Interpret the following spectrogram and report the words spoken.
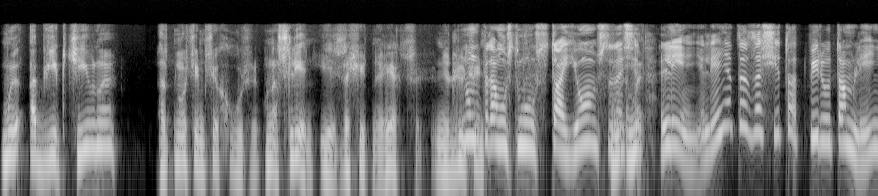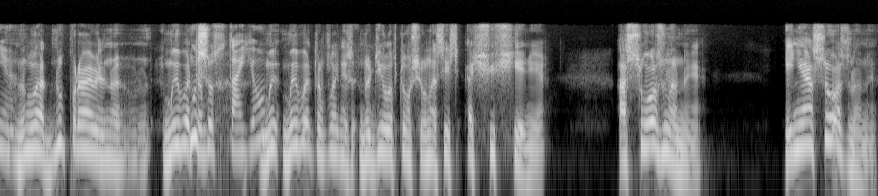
мы объективно относимся хуже. У нас лень есть защитная реакция. Не для Ну, чего- потому что мы устаем, что Мы- значит лень. Лень это защита от переутомления. Ну ладно, ну правильно. Мы в мы этом, же устаем. мы, мы в этом плане... Но дело в том, что у нас есть ощущения осознанные и неосознанные.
